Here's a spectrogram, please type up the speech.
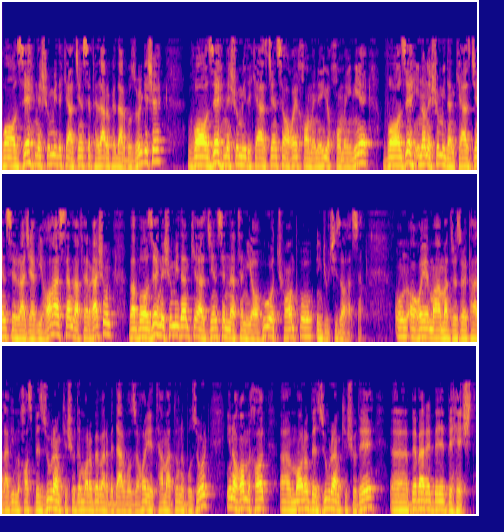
واضح نشون میده که از جنس پدر و پدر بزرگشه. واضح نشون میده که از جنس آقای خامنه ای و خمینیه. واضح اینا نشون میدن که از جنس رجوی ها هستن و فرقشون و واضح نشون میدن که از جنس نتنیاهو و ترامپ و اینجور چیزا هستن. اون آقای محمد رضای پهلوی می‌خواست به زورم که شده ما رو ببره به دروازه های تمدن بزرگ. این آقا می‌خواد ما رو به زورم که شده ببره به بهشت.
